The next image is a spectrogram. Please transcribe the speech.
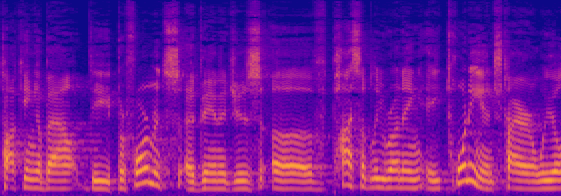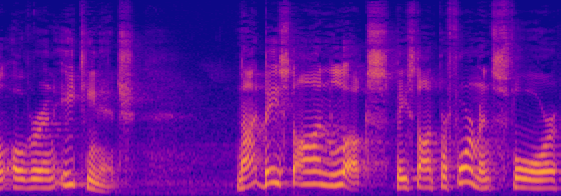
talking about the performance advantages of possibly running a 20 inch tire and wheel over an 18 inch not based on looks, based on performance for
